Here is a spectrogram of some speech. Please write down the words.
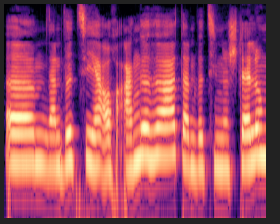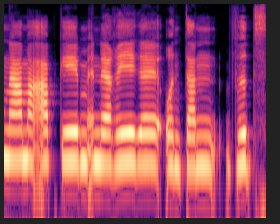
ähm, dann wird sie ja auch angehört, dann wird sie eine Stellungnahme abgeben in der Regel und dann wird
